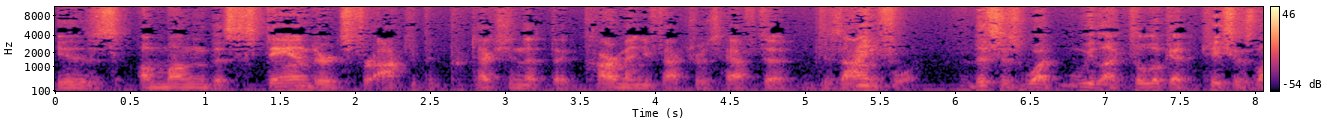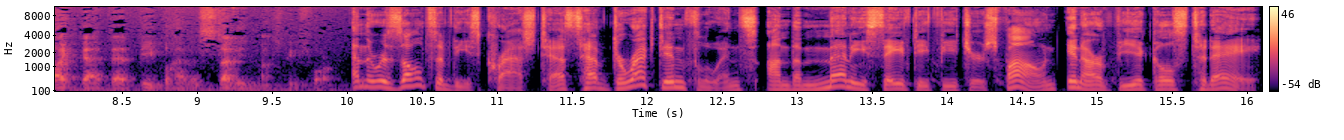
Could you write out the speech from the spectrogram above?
is among the standards for occupant protection that the car manufacturers have to design for this is what we like to look at cases like that that people haven't studied much before. And the results of these crash tests have direct influence on the many safety features found in our vehicles today.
